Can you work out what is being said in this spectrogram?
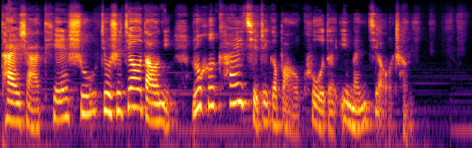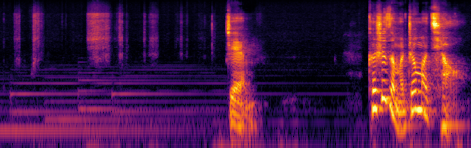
太傻天书就是教导你如何开启这个宝库的一门教程。Jam，可是怎么这么巧？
